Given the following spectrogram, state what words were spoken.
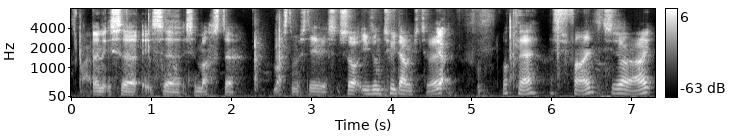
spider. And it's a it's a it's a master master mysterious. So you've done two damage to it. Yep. Okay, this is fine. This is all right.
